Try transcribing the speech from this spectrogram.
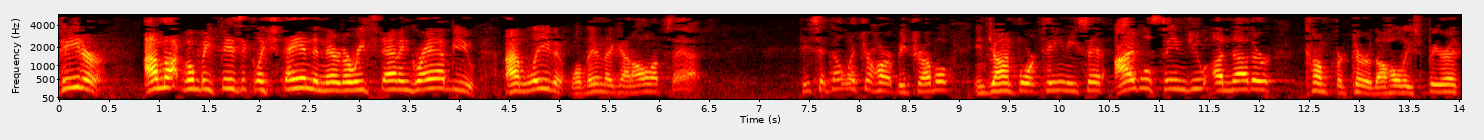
Peter, I'm not going to be physically standing there to reach down and grab you. I'm leaving. Well, then they got all upset. He said, Don't let your heart be troubled. In John 14, he said, I will send you another comforter, the Holy Spirit.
